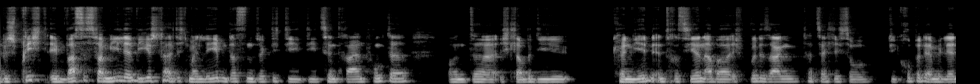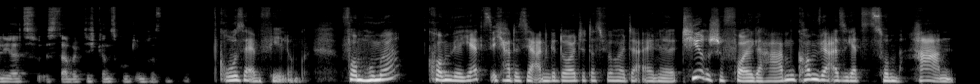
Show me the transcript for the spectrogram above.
bespricht eben, was ist Familie, wie gestalte ich mein Leben, das sind wirklich die, die zentralen Punkte. Und äh, ich glaube, die können jeden interessieren, aber ich würde sagen, tatsächlich so, die Gruppe der Millennials ist da wirklich ganz gut umrissen. Große Empfehlung. Vom Hummer kommen wir jetzt, ich hatte es ja angedeutet, dass wir heute eine tierische Folge haben, kommen wir also jetzt zum Hahn.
